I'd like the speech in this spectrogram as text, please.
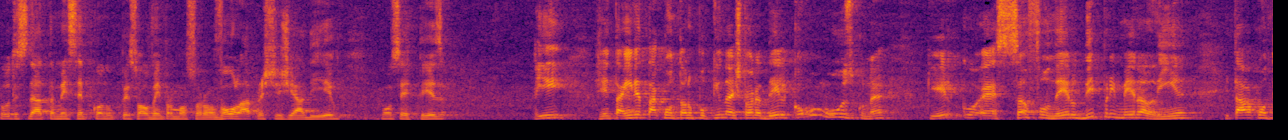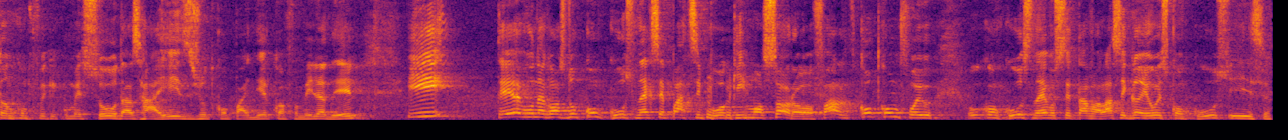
Outra cidade também, sempre quando o pessoal vem para Mossoró, vão lá prestigiar Diego, com certeza. E a gente ainda está contando um pouquinho da história dele como músico, né? Que ele é sanfoneiro de primeira linha e estava contando como foi que começou, das raízes, junto com o pai dele, com a família dele. E Teve um negócio do concurso, né? Que você participou aqui em Mossoró. Fala, conta como foi o, o concurso, né? Você estava lá, você ganhou esse concurso. Isso.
